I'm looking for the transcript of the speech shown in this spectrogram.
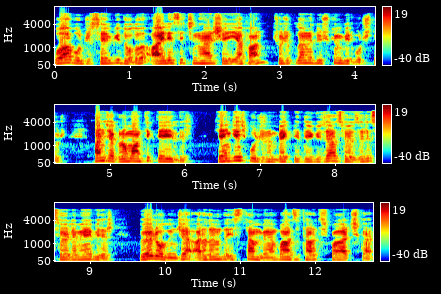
Boğa burcu sevgi dolu, ailesi için her şeyi yapan, çocuklarına düşkün bir burçtur. Ancak romantik değildir. Yengeç burcunun beklediği güzel sözleri söylemeyebilir. Böyle olunca aralarında istenmeyen bazı tartışmalar çıkar.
